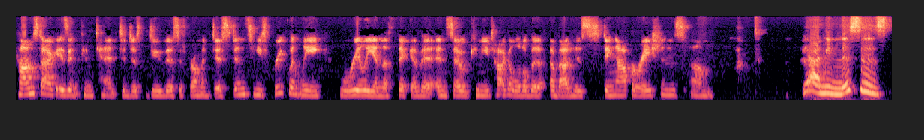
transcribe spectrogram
Comstock isn't content to just do this from a distance. He's frequently really in the thick of it. And so can you talk a little bit about his sting operations? Um, Yeah, I mean, this is.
